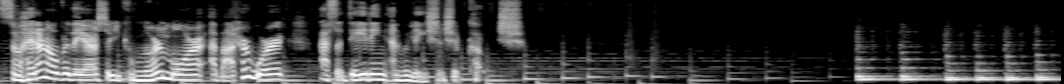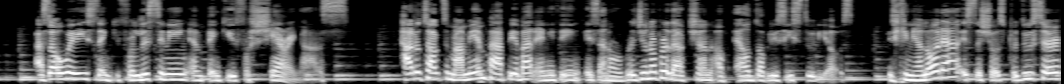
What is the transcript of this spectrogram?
So head on over there so you can learn more about her work as a dating and relationship coach. As always, thank you for listening and thank you for sharing us. How to Talk to Mommy and Papi About Anything is an original production of LWC Studios. Virginia Lora is the show's producer.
